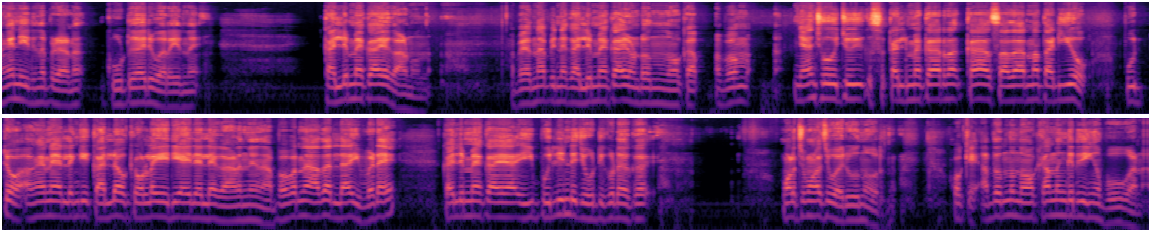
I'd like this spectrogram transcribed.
അങ്ങനെ ഇരുന്നപ്പോഴാണ് കൂട്ടുകാർ പറയുന്നത് കല്ലുമ്മക്കായ കാണുമെന്ന്. അപ്പോൾ എന്നാൽ പിന്നെ കല്ലുമ്മക്കായ ഉണ്ടോ എന്ന് നോക്കാം. അപ്പം ഞാൻ ചോദിച്ചു ഈ സാധാരണ തടിയോ പുറ്റോ അങ്ങനെ അല്ലെങ്കിൽ കല്ലോ ഒക്കെ ഉള്ള ഏരിയയിലല്ലേ കാണുന്നതെന്ന് അപ്പോൾ പറഞ്ഞാൽ അതല്ല ഇവിടെ കല്ലുമ്മക്കായ ഈ പുല്ലിന്റെ ചുവട്ടിൽ കൂടെയൊക്കെ മുളച്ച് മുളച്ച് വരുമെന്ന് പറഞ്ഞു. ഓക്കെ അതൊന്ന് നോക്കാമെന്നെങ്കിൽ ഇങ്ങ് പോവുകയാണ്.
